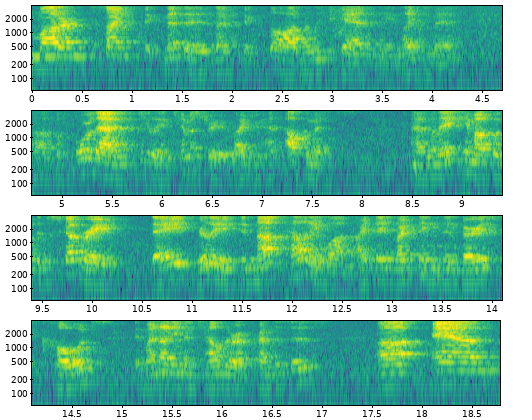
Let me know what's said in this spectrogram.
modern scientific method, scientific thought really began in the Enlightenment. Uh, before that, and particularly in chemistry, right, you had alchemists. And when they came up with the discovery, they really did not tell anyone, right? They'd write things in various codes. They might not even tell their apprentices. Uh, and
